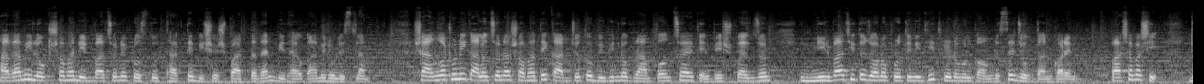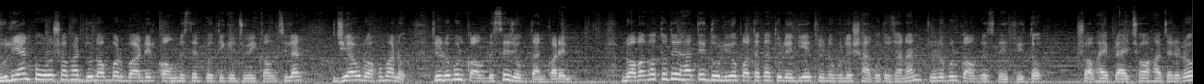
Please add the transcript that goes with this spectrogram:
আগামী লোকসভা নির্বাচনে প্রস্তুত থাকতে বিশেষ বার্তা দেন বিধায়ক আমিরুল ইসলাম। সাংগঠনিক আলোচনা সভাতে কার্যত বিভিন্ন গ্রাম পঞ্চায়েতের বেশ কয়েকজন নির্বাচিত জনপ্রতিনিধি তৃণমূল কংগ্রেসে যোগদান করেন। পাশাপাশি ধুলিয়ান পৌরসভার দু নম্বর ওয়ার্ডের কংগ্রেসের প্রতীকে জয়ী কাউন্সিলর জিয়াউর রহমানও তৃণমূল কংগ্রেসে যোগদান করেন। নবাগতদের হাতে দলীয় পতাকা তুলে দিয়ে তৃণমূলে স্বাগত জানান তৃণমূল কংগ্রেস নেতৃত্ব। সভায় প্রায় ছ হাজারেরও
